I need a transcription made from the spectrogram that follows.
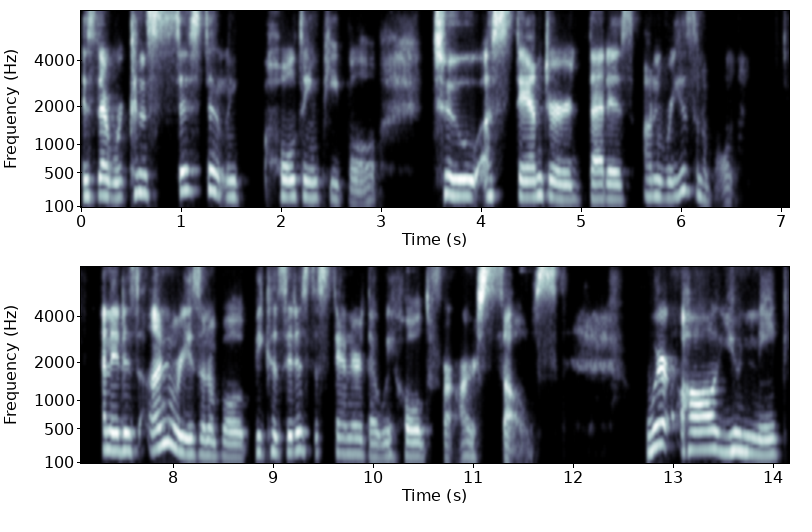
is that we're consistently holding people to a standard that is unreasonable and it is unreasonable because it is the standard that we hold for ourselves. We're all unique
